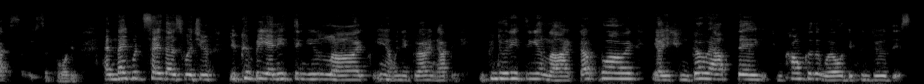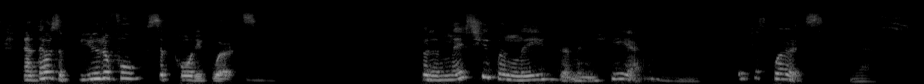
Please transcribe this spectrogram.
absolutely supportive. And they would say those words, you know, you can be anything you like, you know, when you're growing up, you can do anything you like. Don't worry. You know, you can go out there, you can conquer the world, you can do this. Now, those are beautiful, supportive words. But unless you believe them and hear, hmm. they're just words. Yes.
